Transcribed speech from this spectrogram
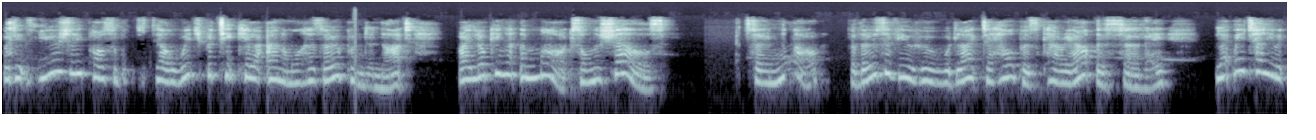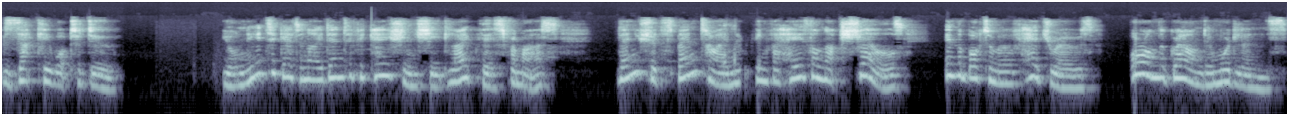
but it's usually possible to tell which particular animal has opened a nut by looking at the marks on the shells. So now, for those of you who would like to help us carry out this survey, let me tell you exactly what to do. You'll need to get an identification sheet like this from us. Then you should spend time looking for hazelnut shells in the bottom of hedgerows or on the ground in woodlands.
